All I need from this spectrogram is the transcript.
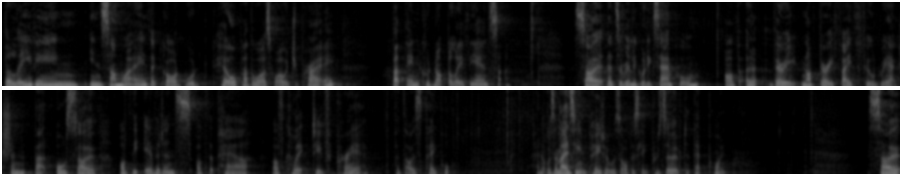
believing in some way that God would help, otherwise, why would you pray? But then could not believe the answer. So that's a really good example of a very, not very faith filled reaction, but also of the evidence of the power of collective prayer for those people. And it was amazing, and Peter was obviously preserved at that point. So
